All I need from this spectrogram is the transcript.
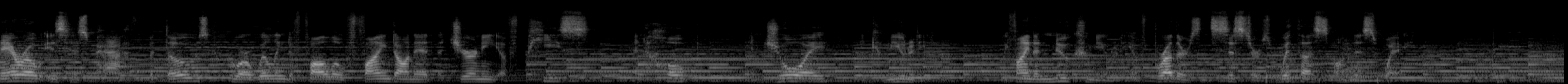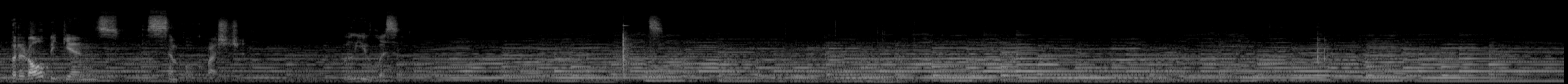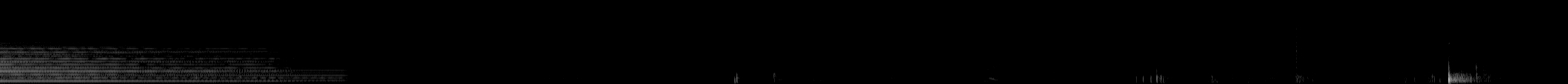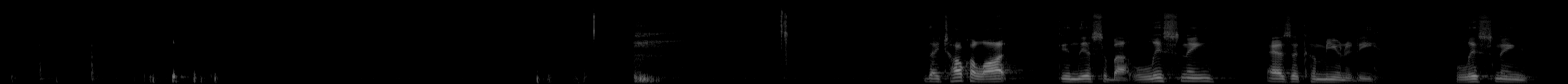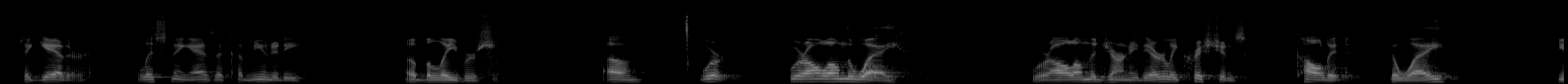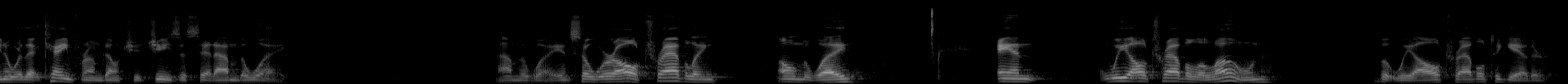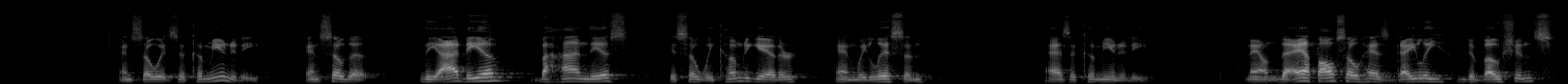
Narrow is his path, but those who are willing to follow find on it a journey of peace and hope and joy and community. We find a new community of brothers and sisters with us on this way. But it all begins with a simple question Will you listen? They talk a lot in this about listening as a community, listening together, listening as a community of believers. Um, we're, we're all on the way. We're all on the journey. The early Christians called it the way. You know where that came from, don't you? Jesus said, I'm the way. I'm the way. And so we're all traveling on the way. And we all travel alone, but we all travel together. And so it's a community. And so the, the idea behind this is so we come together and we listen as a community. Now, the app also has daily devotions,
